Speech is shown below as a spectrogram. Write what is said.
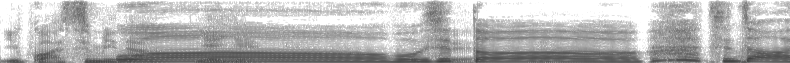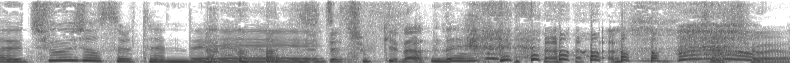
입고 왔습니다. 와, 예, 예. 멋있다. 음. 진짜 아유 추우셨을 텐데. 진짜 춥긴 하다. 네. 진짜 추워요.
